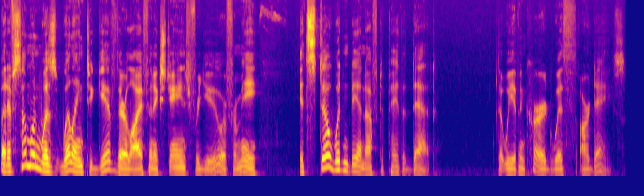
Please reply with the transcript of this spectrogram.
But if someone was willing to give their life in exchange for you or for me, it still wouldn't be enough to pay the debt that we have incurred with our days.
